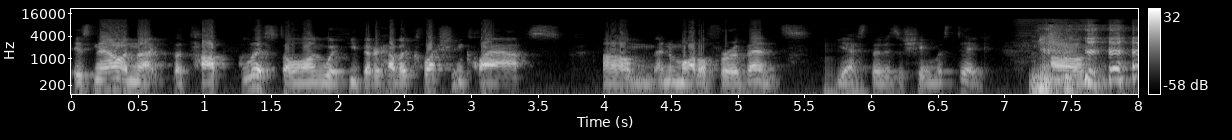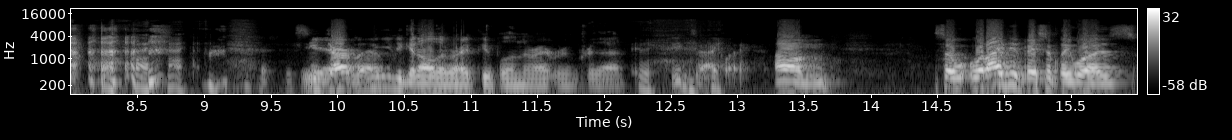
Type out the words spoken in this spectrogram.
is now on the, the top list, along with you better have a collection class um, and a model for events. Mm-hmm. Yes, that is a shameless dig. Um, yeah, we need to get all the right people in the right room for that. Exactly. Um, so what I did basically was,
